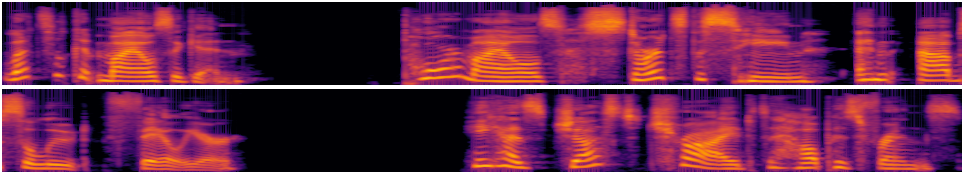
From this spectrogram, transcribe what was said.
Let's look at Miles again. Poor Miles starts the scene an absolute failure. He has just tried to help his friends,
